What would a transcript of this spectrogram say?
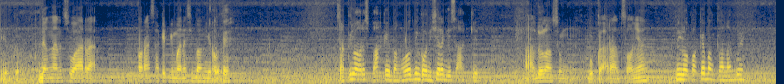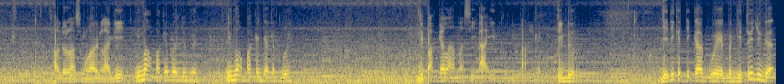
Gitu. Dengan suara orang sakit gimana sih bang? Gitu. Oke. tapi lo harus pakai bang. Lo ini kondisi lagi sakit. Aldo langsung buka ranselnya. Nih lo pakai bang celana gue. Aldo langsung ngeluarin lagi. Nih bang pakai baju gue. Nih bang pakai jaket gue. Dipakai lah sama si A itu dipakai. Tidur. Jadi ketika gue begitu juga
